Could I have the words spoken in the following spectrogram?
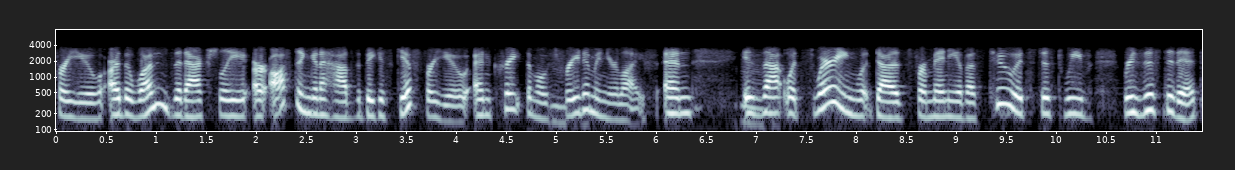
for you are the ones that actually are often going to have the biggest gift for you and create the most mm. freedom in your life. And mm. is that what swearing what does for many of us too? It's just we've resisted it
